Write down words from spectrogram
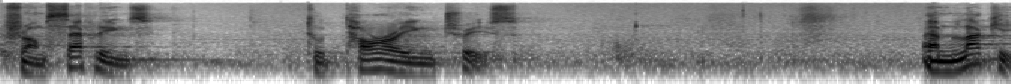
from saplings to towering trees. I'm lucky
